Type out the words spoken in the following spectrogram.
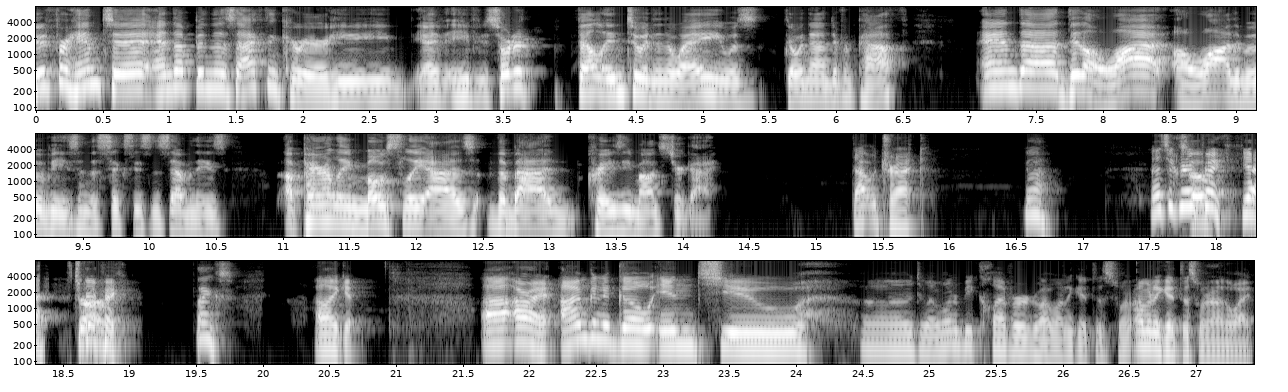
good for him to end up in this acting career. He he, he sort of fell into it in a way. He was going down a different path, and uh, did a lot a lot of movies in the '60s and '70s. Apparently, mostly as the bad, crazy monster guy. that would track. Yeah. That's a great So, pick. Yeah, it's a great pick. Thanks. I like it. Uh, all right, I'm going to go into. Uh, do I want to be clever? Do I want to get this one? I'm going to get this one out of the way.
